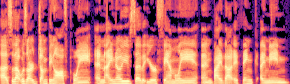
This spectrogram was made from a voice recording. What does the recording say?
Uh, so that was our jumping off point. And I know you've said that your family, and by that, I think, I mean,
